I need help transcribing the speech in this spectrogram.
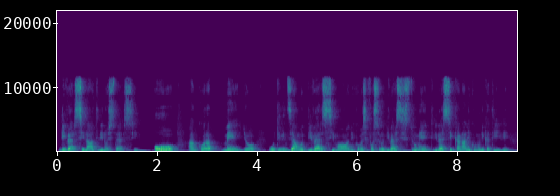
diversi lati di noi stessi, o ancora meglio, utilizziamo diversi modi, come se fossero diversi strumenti, diversi canali comunicativi,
